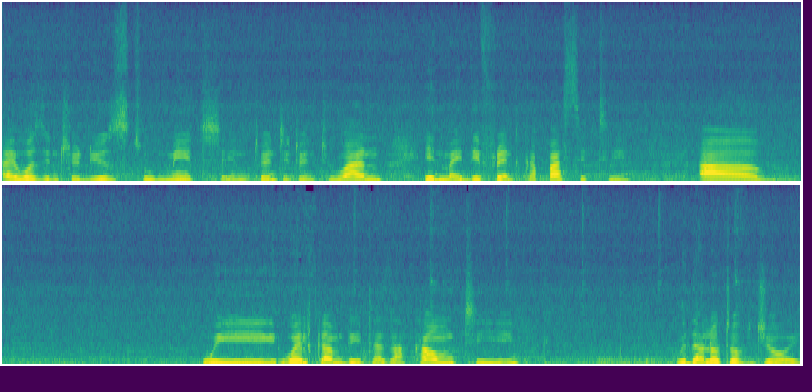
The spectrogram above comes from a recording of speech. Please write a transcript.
I was introduced to MEAT in 2021 in my different capacity. Uh, we welcomed it as a county with a lot of joy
